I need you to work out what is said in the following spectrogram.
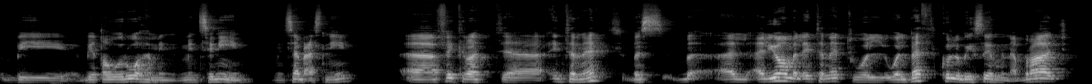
بي بيطوروها من من سنين من سبع سنين آه، فكرة آه، إنترنت. بس اليوم الإنترنت والبث كله بيصير من أبراج آه،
